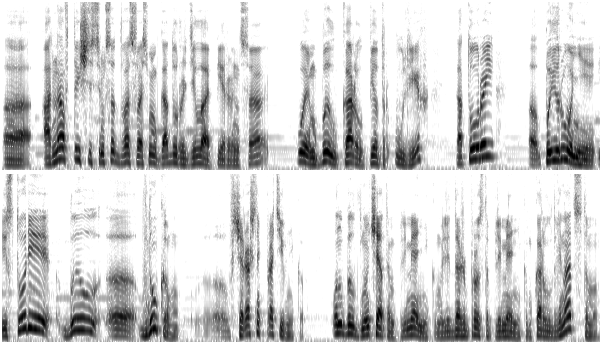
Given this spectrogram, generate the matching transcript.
А, Она в 1728 году родила первенца, коим был Карл Петр Ульрих, который, э, по иронии истории, был э, внуком э, вчерашних противников. Он был внучатым племянником или даже просто племянником Карлу XII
